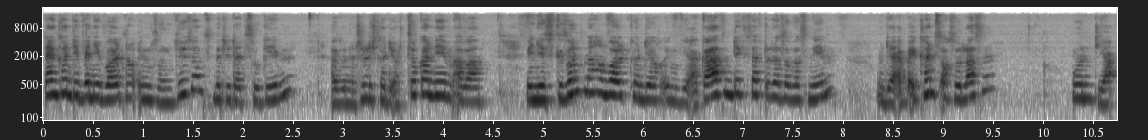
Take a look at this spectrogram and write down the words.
dann könnt ihr, wenn ihr wollt, noch irgendein so Süßungsmittel dazugeben. Also natürlich könnt ihr auch Zucker nehmen, aber wenn ihr es gesund machen wollt, könnt ihr auch irgendwie Agavendicksaft oder sowas nehmen. Und ja, aber ihr könnt es auch so lassen. Und ja.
